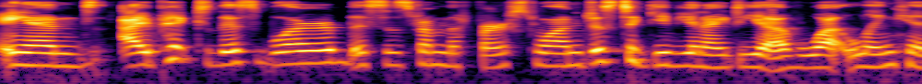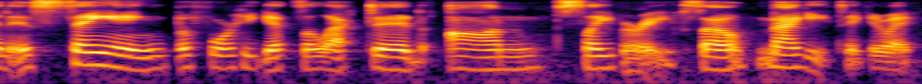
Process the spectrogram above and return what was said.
And I picked this blurb. This is from the first one, just to give you an idea of what Lincoln is saying before he gets elected on slavery. So, Maggie, take it away.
